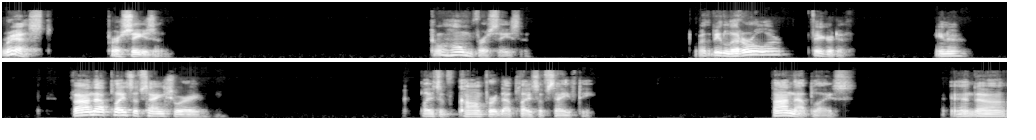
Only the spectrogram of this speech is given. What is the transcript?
Rest for a season. Go home for a season whether it be literal or figurative. You know, find that place of sanctuary, place of comfort, that place of safety. Find that place and uh,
